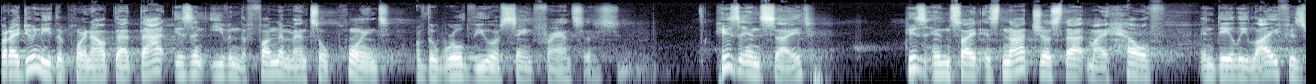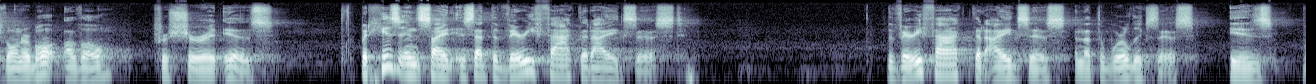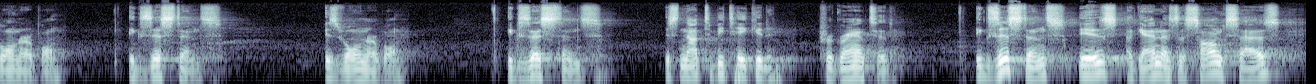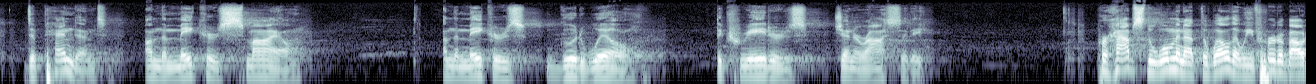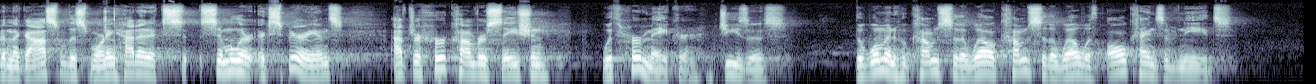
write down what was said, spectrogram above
But I do need to point out that that isn't even the fundamental point of the worldview of St. Francis. His insight, his insight is not just that my health and daily life is vulnerable, although for sure it is. But his insight is that the very fact that I exist, the very fact that I exist and that the world exists is vulnerable. Existence is vulnerable. Existence is not to be taken for granted. Existence is, again, as the song says, dependent on the Maker's smile, on the Maker's goodwill, the Creator's generosity. Perhaps the woman at the well that we've heard about in the gospel this morning had a ex- similar experience after her conversation with her Maker, Jesus. The woman who comes to the well comes to the well with all kinds of needs,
